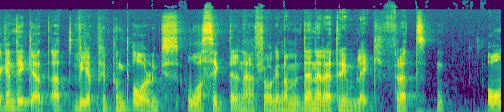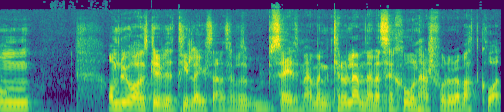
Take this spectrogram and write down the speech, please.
Jag kan tycka att, att vp.orgs åsikt i den här frågan, den är rätt rimlig. För att om, om du har skrivit ett tillägg sen, så säger till mig, men kan du lämna en recension här så får du rabattkod.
